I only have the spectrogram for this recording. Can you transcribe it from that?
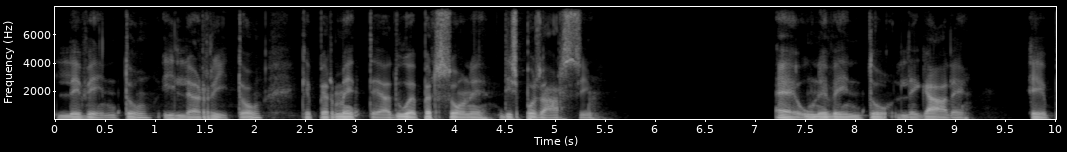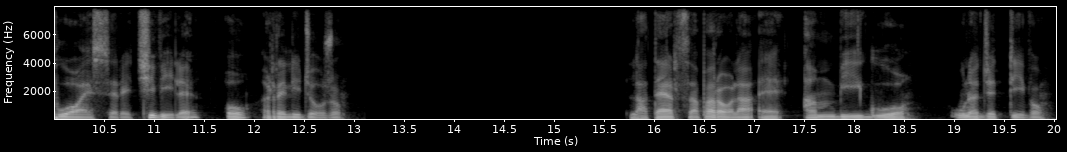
l'evento, il rito che permette a due persone di sposarsi. È un evento legale e può essere civile o religioso. La terza parola è ambiguo, un aggettivo.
